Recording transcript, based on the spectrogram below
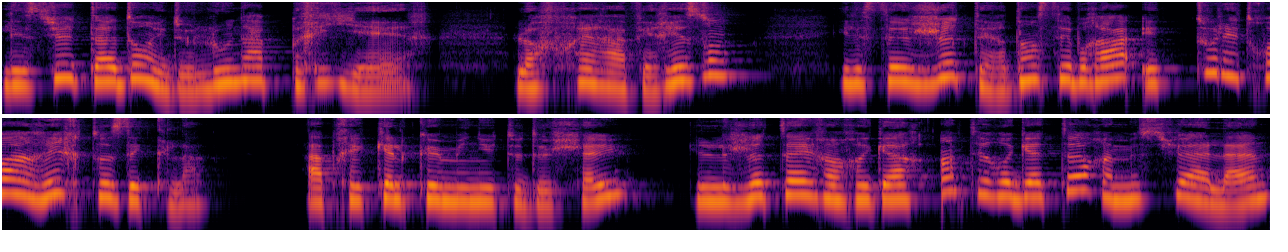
Les yeux d'Adam et de Luna brillèrent. Leur frère avait raison ils se jetèrent dans ses bras et tous les trois rirent aux éclats. Après quelques minutes de chahut, ils jetèrent un regard interrogateur à M. Alan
